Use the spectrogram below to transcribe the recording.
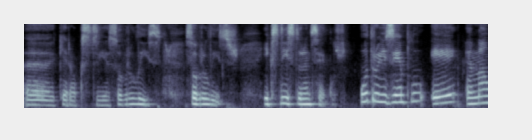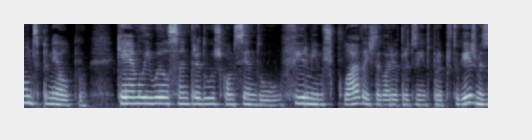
uh, que era o que se dizia sobre Ulisses, sobre Ulisses e que se disse durante séculos. Outro exemplo é a mão de Penélope, que a Emily Wilson traduz como sendo firme e musculada, isto agora eu traduzindo para português, mas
